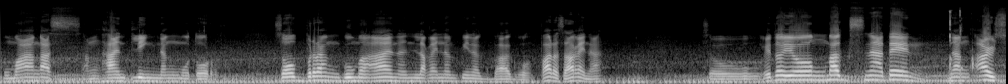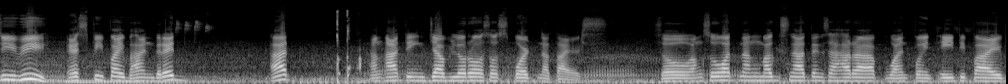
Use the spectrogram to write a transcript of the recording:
umaangas ang handling ng motor. Sobrang gumaan, ang laki ng pinagbago. Para sa akin ha. So, ito yung mags natin ng RCV SP500 at ang ating Jabloroso Sport na tires. So, ang sukat ng mags natin sa harap 1.85,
